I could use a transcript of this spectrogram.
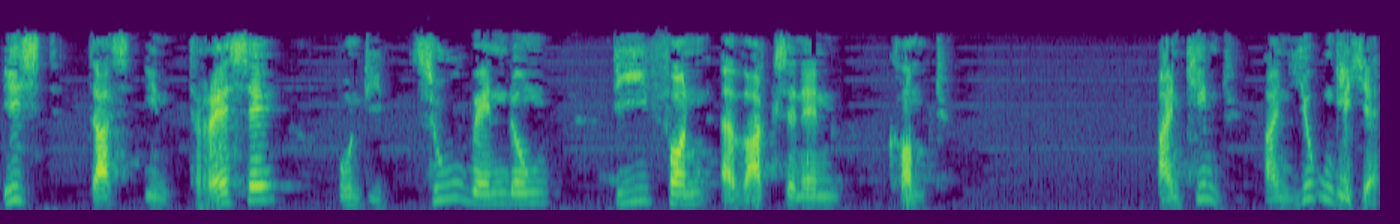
ist das Interesse und die Zuwendung, die von Erwachsenen kommt. Ein Kind, ein Jugendlicher,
